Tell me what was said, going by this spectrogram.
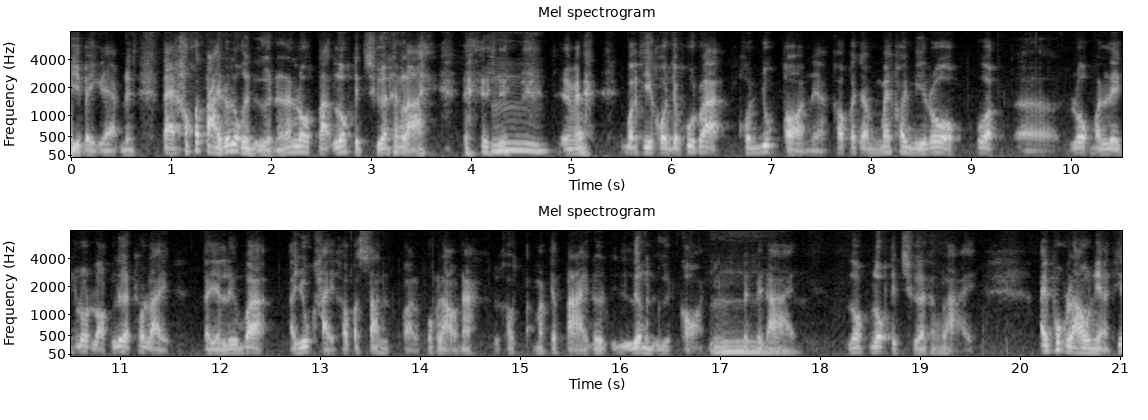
ดีไปอีกแบบหนึ่งแต่เขาก็ตายด้วยโรคอื่นๆนะโรคโรคติดเชื้อทั้งหลายใช่ไหมบางทีคนจะพูดว่าคนยุคก่อนเนี่ยเขาก็จะไม่ค่อยมีโรคพวกโรคมะเร็งโรคหลอดเลือดเท่าไหร่ แต่อย่าลืมว่าอายุไขเขาก็สั้นกว่าพวกเรานะคือเขามักจะตายด้วยเรื่องอื่นๆก่อนเป็นไปได้โรคโรคติดเชื้อทั้งหลาย ไอ้พวกเราเนี่ยที่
